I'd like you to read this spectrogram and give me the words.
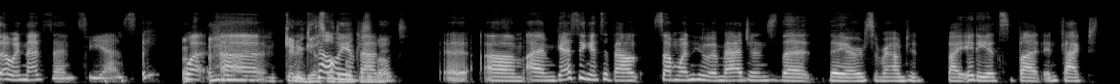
so, in that sense, yes. What uh, can you guess tell what me about, about? It? Uh, um, I'm guessing it's about someone who imagines that they are surrounded by idiots, but in fact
